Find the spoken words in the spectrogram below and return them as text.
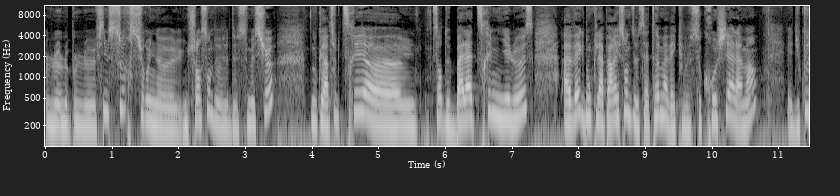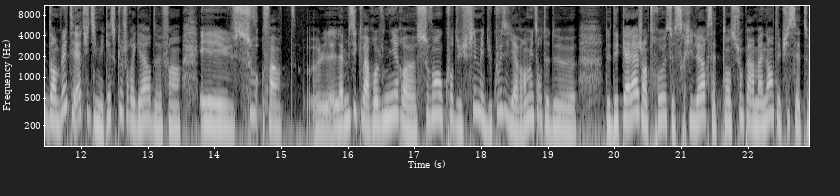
le, film s'ouvre sur une, une chanson de, de, ce monsieur. Donc, un truc très. Euh, une sorte de balade très mielleuse. Avec donc l'apparition de cet homme avec ce crochet à la main. Et du coup, d'emblée, t'es là, tu te dis, mais qu'est-ce que je regarde? Enfin. Et. Enfin. Euh, la musique va revenir souvent au cours du film et du coup il y a vraiment une sorte de, de décalage entre ce thriller, cette tension permanente et puis cette,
